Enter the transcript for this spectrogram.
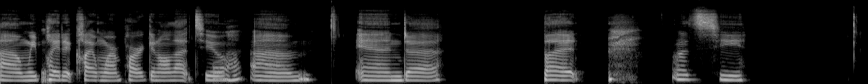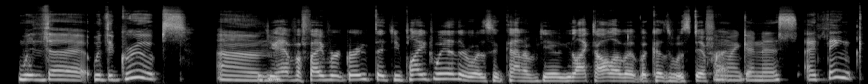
Um, we played at Clyde Warren Park and all that too. Uh-huh. Um, and uh, but let's see, with the with the groups. Um, Did you have a favorite group that you played with, or was it kind of you? You liked all of it because it was different. oh my goodness, I think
